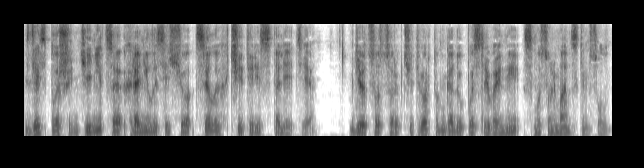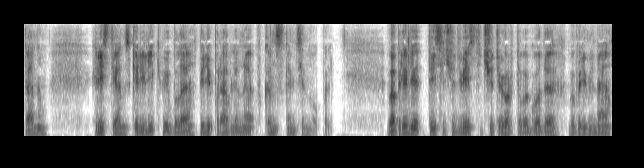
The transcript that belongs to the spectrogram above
Здесь плашенченица хранилась еще целых четыре столетия. В 944 году, после войны с мусульманским султаном, христианская реликвия была переправлена в Константинополь. В апреле 1204 года, во времена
